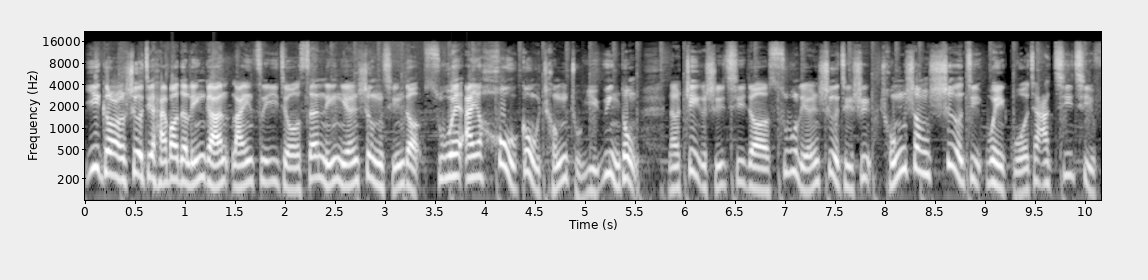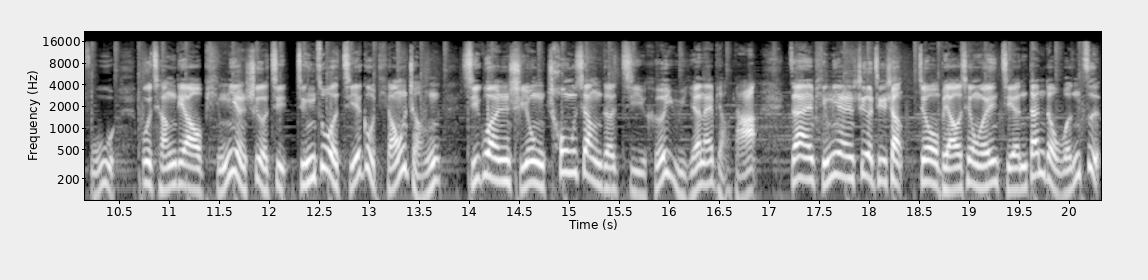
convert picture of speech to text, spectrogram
伊格尔设计海报的灵感来自一九三零年盛行的苏维埃后构成主义运动。那这个时期的苏联设计师崇尚设计为国家机器服务，不强调平面设计，仅做结构调整，习惯使用抽象的几何语言来表达。在平面设计上，就表现为简单的文字、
